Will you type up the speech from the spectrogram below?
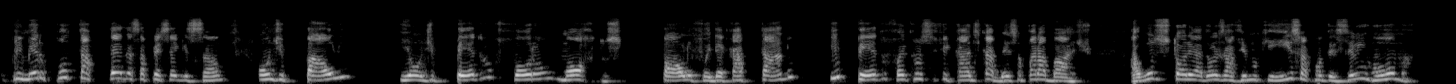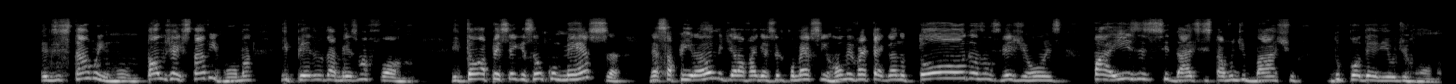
o primeiro pontapé dessa perseguição, onde Paulo e onde Pedro foram mortos. Paulo foi decapitado e Pedro foi crucificado de cabeça para baixo. Alguns historiadores afirmam que isso aconteceu em Roma. Eles estavam em Roma. Paulo já estava em Roma e Pedro da mesma forma. Então a perseguição começa nessa pirâmide, ela vai descendo, começa em Roma e vai pegando todas as regiões, países e cidades que estavam debaixo do poderio de Roma.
